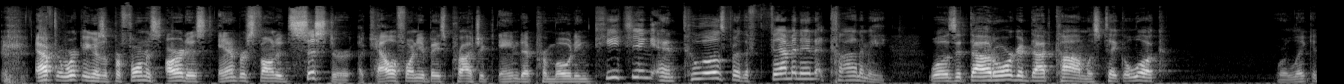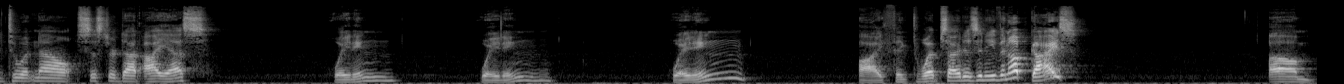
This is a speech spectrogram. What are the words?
after working as a performance artist, Armbrust founded Sister, a California based project aimed at promoting teaching and tools for the feminine economy. Well, is it .org or .com? Let's take a look. We're linking to it now. Sister.is. Waiting. Waiting. Waiting. I think the website isn't even up, guys. Um,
